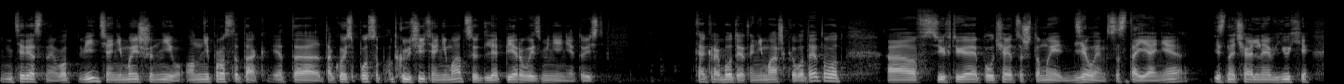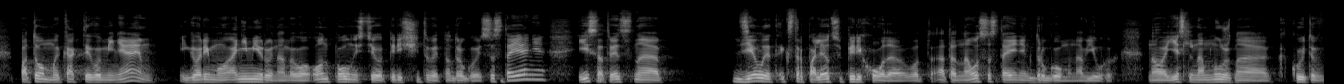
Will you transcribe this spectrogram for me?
интересное, вот видите, Animation Nil, он не просто так. Это такой способ отключить анимацию для первого изменения. То есть как работает анимашка вот это вот. А в SwiftUI получается, что мы делаем состояние изначальное в юхе, потом мы как-то его меняем, и говорим ему, анимируй нам его, он полностью его пересчитывает на другое состояние и, соответственно, делает экстраполяцию перехода вот от одного состояния к другому на вьюхах. Но если нам нужно какую-то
